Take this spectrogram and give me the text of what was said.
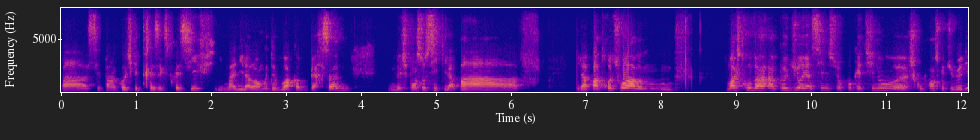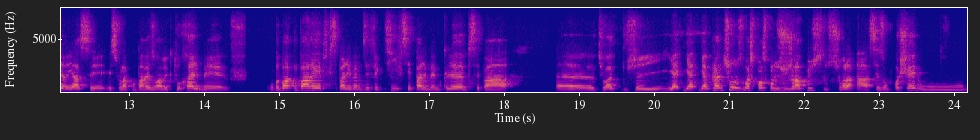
Pas, c'est pas un coach qui est très expressif. Il manie la langue de bois comme personne. Mais je pense aussi qu'il n'a pas, pas trop de choix. Moi, je trouve un, peu dur, Yacine, sur Pochettino. Euh, je comprends ce que tu veux dire, Yass, et, sur la comparaison avec Tourelle, mais on peut pas comparer parce que c'est pas les mêmes effectifs, c'est pas les mêmes clubs, c'est pas, euh, tu vois, il y, y, a, plein de choses. Moi, je pense qu'on le jugera plus sur la saison prochaine où,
